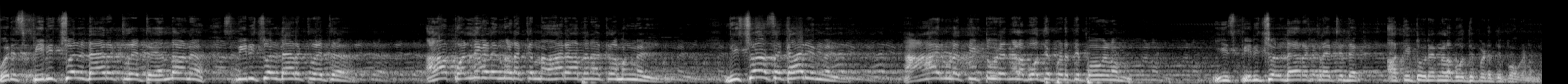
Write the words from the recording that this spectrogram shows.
ഒരു സ്പിരിച്വൽ ഡയറക്ടറേറ്റ് എന്താണ് സ്പിരിച്വൽ ഡയറക്ടറേറ്റ് ആ പള്ളികളിൽ നടക്കുന്ന ആരാധനാക്രമങ്ങൾ വിശ്വാസ കാര്യങ്ങൾ ആരുടെ തിട്ടൂരങ്ങളെ ബോധ്യപ്പെടുത്തി പോകണം? ഈ സ്പിരിച്വൽ ഡയറക്ടറേറ്റിന്റെ ആ തിട്ടൂരങ്ങളെ ബോധ്യപ്പെടുത്തി പോകണം.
